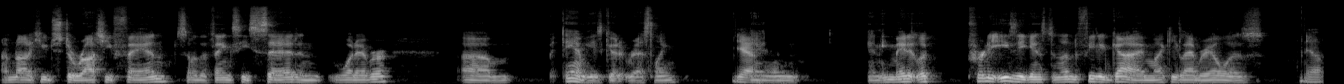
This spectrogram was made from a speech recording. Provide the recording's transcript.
I'm not a huge Starocci fan. Some of the things he said and whatever. Um, but damn, he's good at wrestling Yeah. and and he made it look pretty easy against an undefeated guy. Mikey Labriola is. Yeah.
